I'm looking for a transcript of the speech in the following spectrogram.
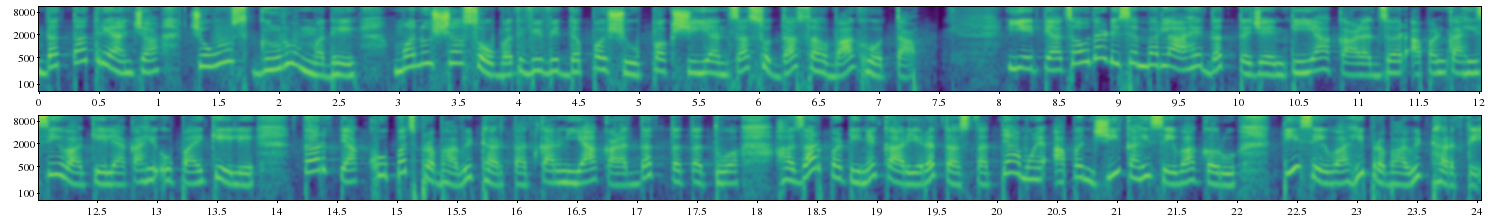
दत्तात्रेयांच्या चोवीस गुरूंमध्ये मनुष्यासोबत विविध पशु पक्षी यांचा सुद्धा सहभाग होता. येत्या चौदा डिसेंबरला आहे दत्त जयंती. या काळात जर आपण काही सेवा केल्या काही उपाय केले तर त्या खूपच प्रभावी ठरतात. कारण या काळात दत्त तत्व हजार पटीने कार्यरत असतात. त्यामुळे आपण जी काही सेवा करू ती सेवा ही प्रभावी ठरते.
